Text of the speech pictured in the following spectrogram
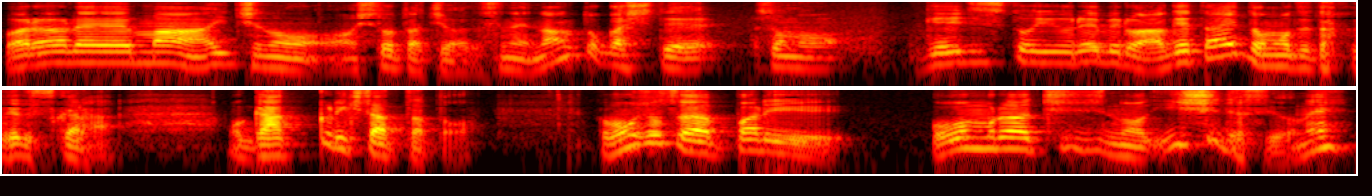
我々まあ愛知の人たちはですね何とかしてその芸術というレベルを上げたいと思ってたわけですからもうがっくりきちゃったと。もう一つはやっぱり大村知事の意思ですよね。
